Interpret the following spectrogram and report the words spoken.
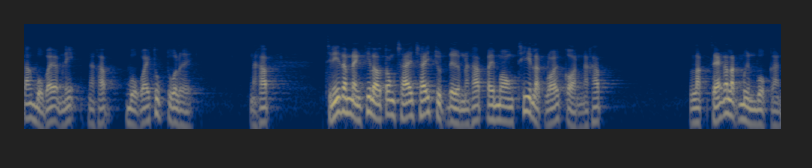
ตั้งบวกไว้แบบนี้นะครับ บวกไว้ทุกตัวเลยนะครับ ทีนี้ตำแหน่งที่เราต้องใช้ใช้จุดเดิมนะครับ ไปมองที่หลักร้อยก่อนนะครับ หลักแสนกับหลักหมื่นบวกกัน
